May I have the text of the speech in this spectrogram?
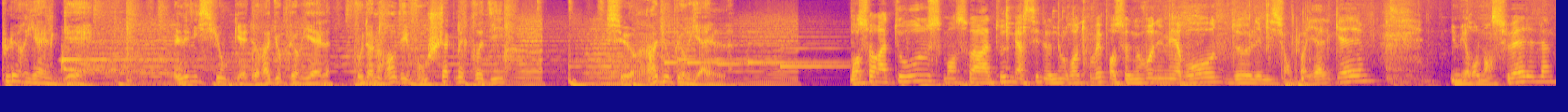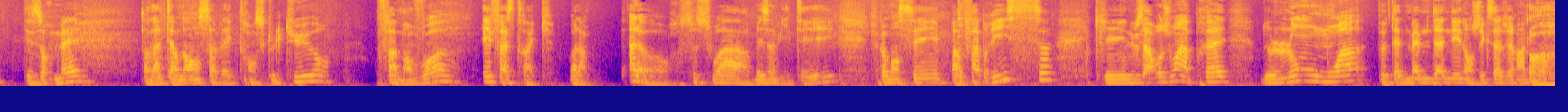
Pluriel Gay. L'émission Gay de Radio Pluriel vous donne rendez-vous chaque mercredi sur Radio Pluriel. Bonsoir à tous, bonsoir à toutes. Merci de nous retrouver pour ce nouveau numéro de l'émission Pluriel Gay. Numéro mensuel, désormais, en alternance avec Transculture, Femmes en Voix et Fast Track. Voilà. Alors, ce soir, mes invités, je vais commencer par Fabrice, qui nous a rejoint après de longs mois, peut-être même d'années, non, j'exagère un peu. Oh.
